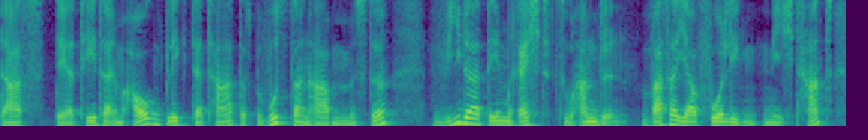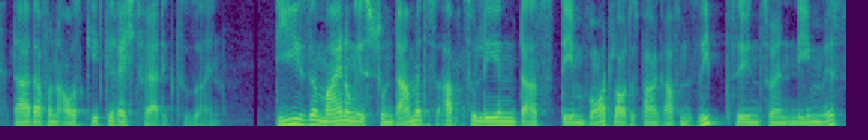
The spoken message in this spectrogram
dass der Täter im Augenblick der Tat das Bewusstsein haben müsste, wieder dem Recht zu handeln, was er ja vorliegend nicht hat, da er davon ausgeht, gerechtfertigt zu sein. Diese Meinung ist schon damit abzulehnen, dass dem Wortlaut des Paragraphen 17 zu entnehmen ist,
